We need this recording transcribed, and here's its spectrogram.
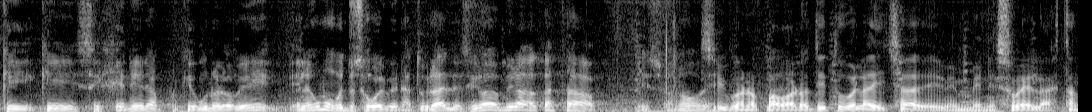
¿Qué, ¿Qué, se genera? Porque uno lo ve, en algún momento se vuelve natural decir, ah, mira, acá está eso, ¿no? Sí, bueno, Pavarotti tuve la dicha de en Venezuela, estando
